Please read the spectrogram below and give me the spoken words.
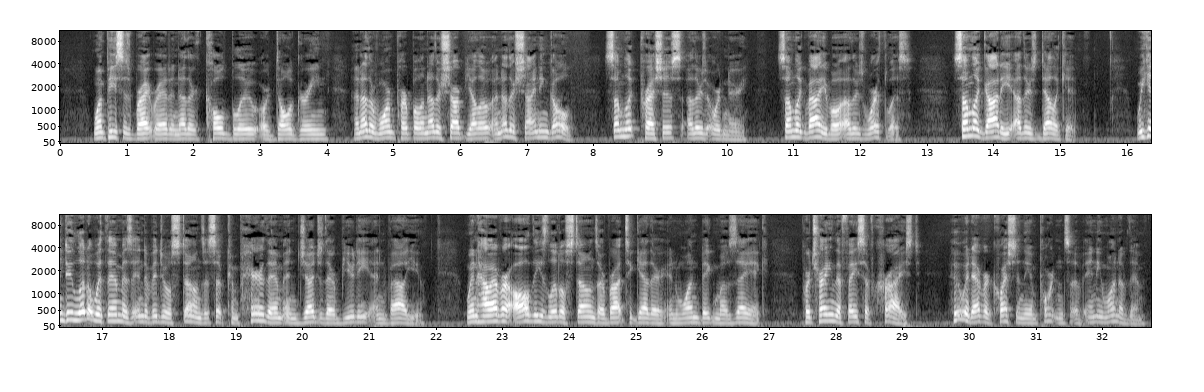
One piece is bright red, another cold blue or dull green, another warm purple, another sharp yellow, another shining gold. Some look precious, others ordinary. Some look valuable, others worthless. Some look gaudy, others delicate. We can do little with them as individual stones except compare them and judge their beauty and value. When, however, all these little stones are brought together in one big mosaic, portraying the face of Christ, who would ever question the importance of any one of them?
